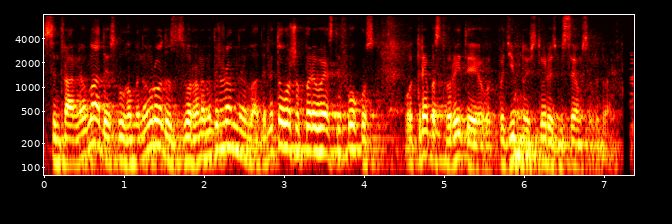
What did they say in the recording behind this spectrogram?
З центральною владою, слугами народу, з органами державної влади. Для того, щоб перевести фокус, от треба створити от подібну історію з місцевим самоврядуванням.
